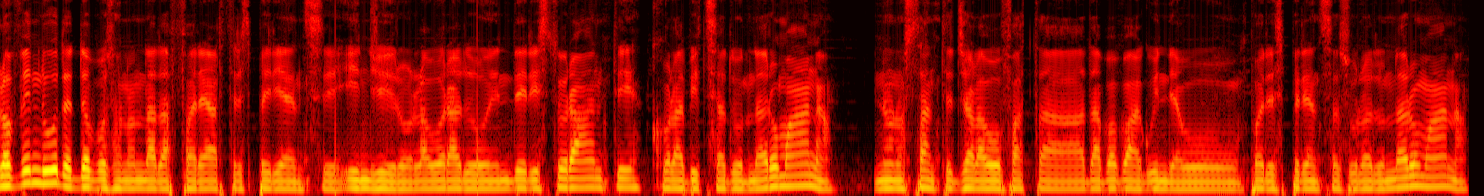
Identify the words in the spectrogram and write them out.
L'ho venduta e dopo sono andato a fare altre esperienze in giro. Ho lavorato in dei ristoranti con la pizza tonda romana, nonostante già l'avevo fatta da papà, quindi avevo un po' di esperienza sulla tonda romana.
